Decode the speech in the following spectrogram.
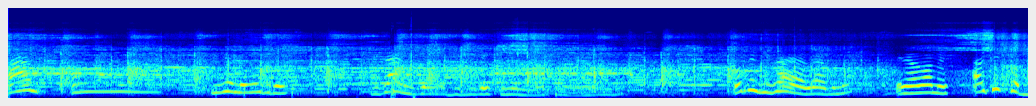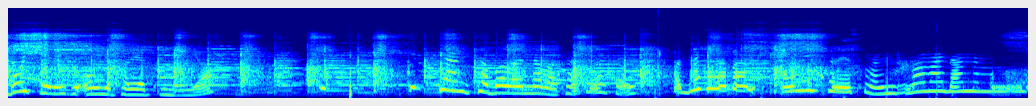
Ben ıı, güzel eve gidelim. Güzel güzel. Güzel şimdi Orada güzel evler bunu. Ben alamıyorum. Arkadaşlar boş verin şu oyuna para yatırmayı ya. Git kendi çabalarına bak arkadaşlar. Mesela ben oyuna hiç yatırmadım. Normalde annem bunu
